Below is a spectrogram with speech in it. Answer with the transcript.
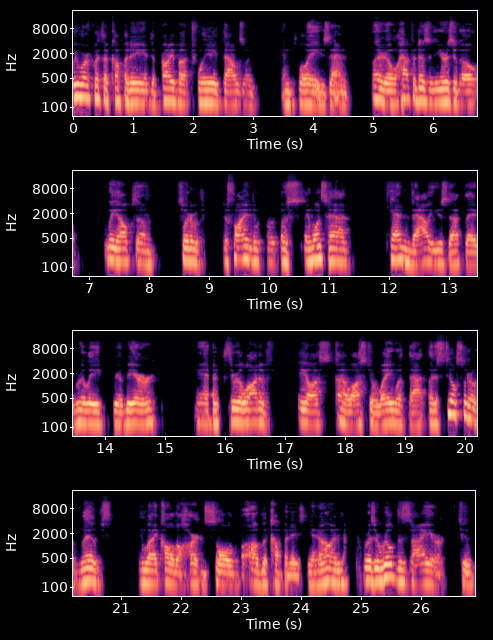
We work with a company that probably about 28,000 employees. And I don't know, half a dozen years ago, we helped them sort of define the purpose. They once had 10 values that they really revere. And through a lot of chaos, kind of lost their way with that, but it still sort of lives in what I call the heart and soul of the companies, you know? And there was a real desire to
